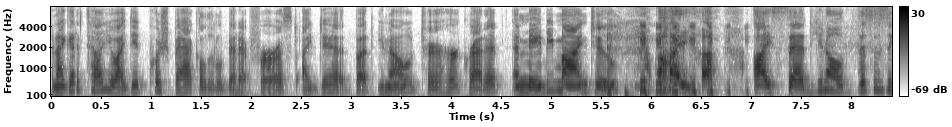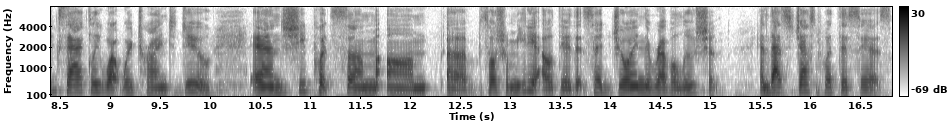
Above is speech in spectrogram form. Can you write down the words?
And I got to tell you, I did push back a little bit at first. I did, but you know, to her credit, and maybe mine too, I uh, I said, you know, this is exactly what we're trying to do. And she put some um, uh, social media out there that said, join the revolution. And that's just what this is.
